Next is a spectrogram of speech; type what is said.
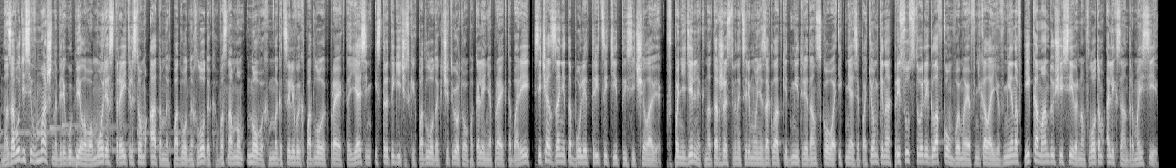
На заводе «Севмаш» на берегу Белого моря строительством атомных подводных лодок, в основном новых многоцелевых подлодок проекта «Ясень» и стратегических подлодок четвертого поколения проекта «Борей» сейчас занято более 30 тысяч человек. В понедельник на торжественной церемонии закладки Дмитрия Донского и князя Потемкина присутствовали главком ВМФ Николай Евменов и командующий Северным флотом Александр Моисеев.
